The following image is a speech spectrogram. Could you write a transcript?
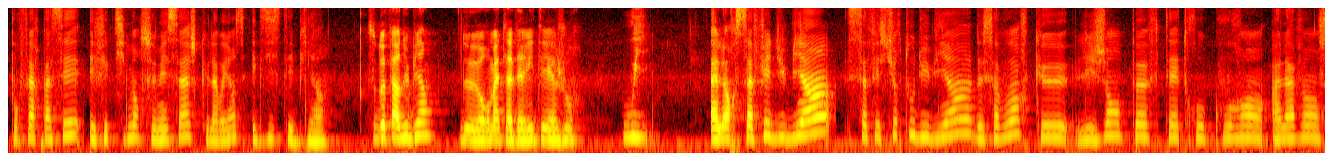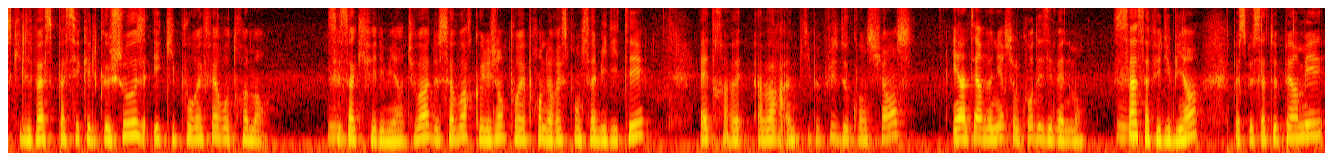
pour faire passer effectivement ce message que la voyance existait bien. Ça doit faire du bien de remettre la vérité à jour. Oui. Alors ça fait du bien, ça fait surtout du bien de savoir que les gens peuvent être au courant à l'avance qu'il va se passer quelque chose et qu'ils pourraient faire autrement. C'est mm. ça qui fait du bien, tu vois, de savoir que les gens pourraient prendre leurs responsabilités être, avoir un petit peu plus de conscience et intervenir sur le cours des événements. Mm. Ça, ça fait du bien parce que ça te permet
